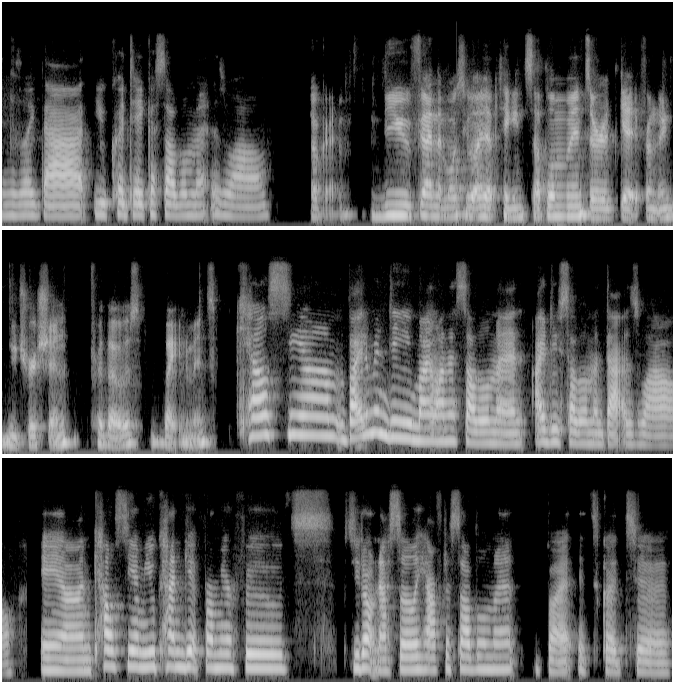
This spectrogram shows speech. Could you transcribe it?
Things like that. You could take a supplement as well. Okay. Do you find that most people end up taking supplements or get it from the nutrition for those vitamins? Calcium, vitamin D, you might want to supplement. I do supplement that as well. And calcium, you can get from your foods. You don't necessarily have to supplement, but it's good to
